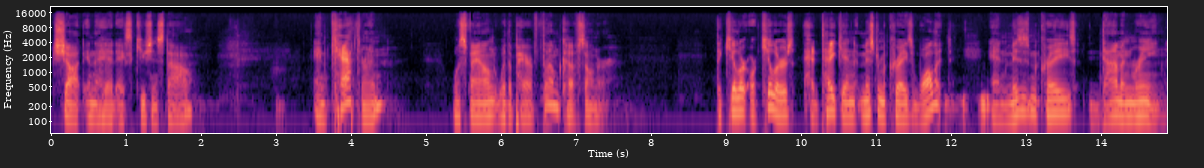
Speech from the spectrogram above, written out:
shot in the head execution style, and Catherine was found with a pair of thumb cuffs on her. The killer or killers had taken Mr. McCrae's wallet and Mrs. McCrae's diamond ring.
